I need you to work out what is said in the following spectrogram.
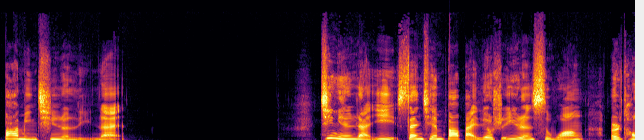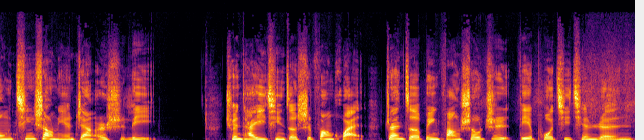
八名亲人罹难。今年染疫三千八百六十一人死亡，儿童青少年占二十例。全台疫情则是放缓，专责病房收治跌破七千人。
